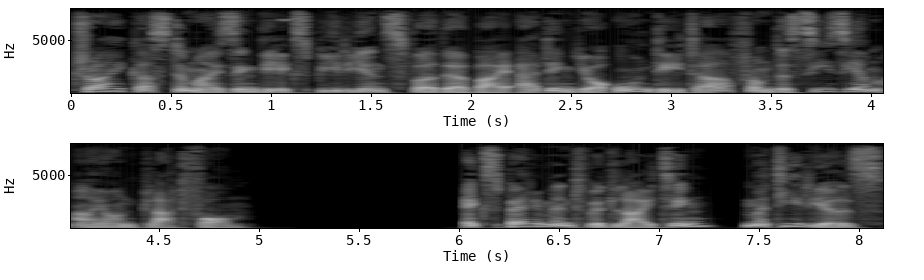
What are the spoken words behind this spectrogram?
Try customizing the experience further by adding your own data from the Cesium Ion platform. Experiment with lighting, materials,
